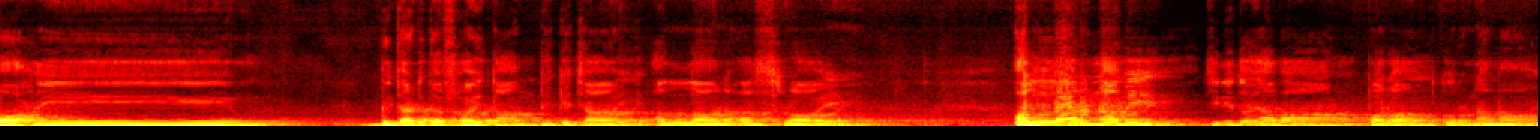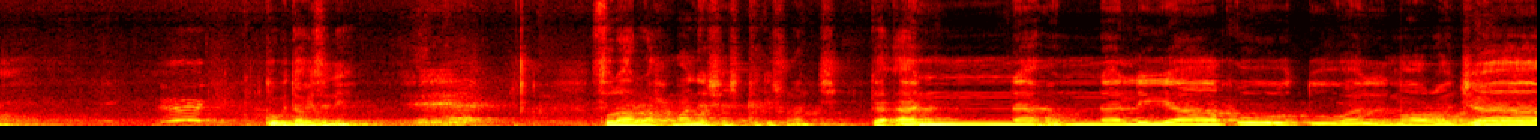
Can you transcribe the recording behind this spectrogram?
রহিম বিতাড়িত শয়তান থেকে চাই আল্লাহর আশ্রয় আল্লাহর নামে যিনি দয়াবান পরম করুণাময় কবিতা হয়েছে নি সুরার রহমানের শেষ থেকে শোনাচ্ছি كأنهن الياقوت والمرجان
